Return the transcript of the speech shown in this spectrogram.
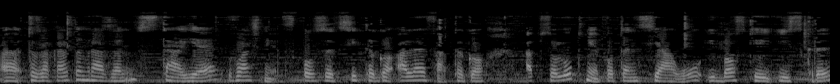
e, to za każdym razem staje właśnie w pozycji tego alefa, tego absolutnie potencjału i boskiej iskry,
